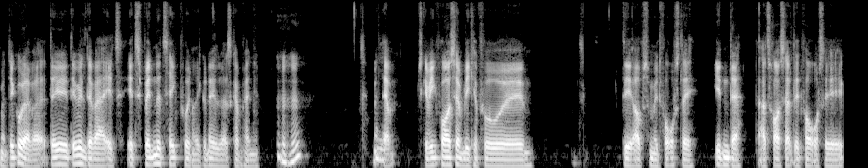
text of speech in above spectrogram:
Men det, kunne da være, det, det ville da være et, et spændende take på en regionalvalgskampagne. Mm-hmm. Men lad, skal vi ikke prøve at se, om vi kan få øh, det op som et forslag inden da? Der er trods alt et par år til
